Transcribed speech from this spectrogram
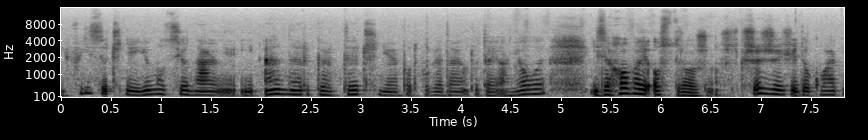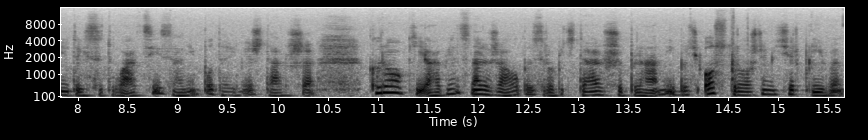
i fizycznie, i emocjonalnie, i energetycznie, podpowiadają tutaj anioły, i zachowaj ostrożność. Przyjrzyj się dokładnie tej sytuacji, zanim podejmiesz dalsze kroki, a więc należałoby zrobić dalszy plan i być ostrożnym i cierpliwym.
